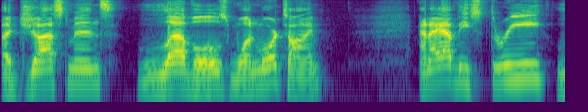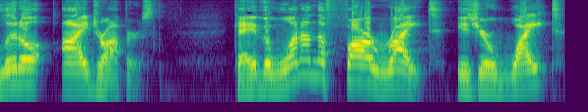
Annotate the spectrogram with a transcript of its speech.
adjustments, levels, one more time. And I have these three little eyedroppers. Okay, the one on the far right is your white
